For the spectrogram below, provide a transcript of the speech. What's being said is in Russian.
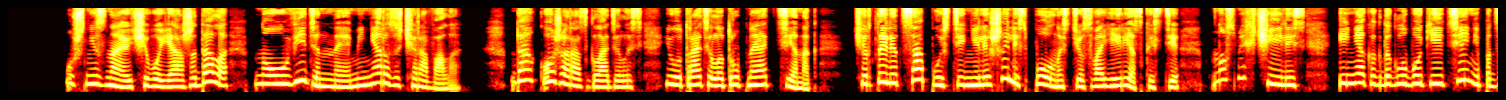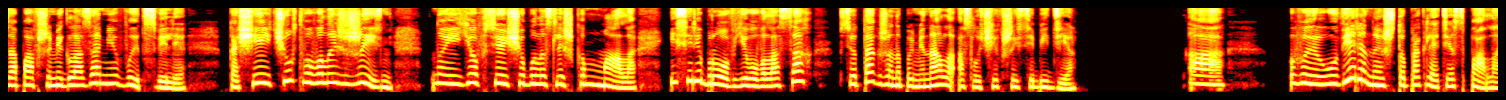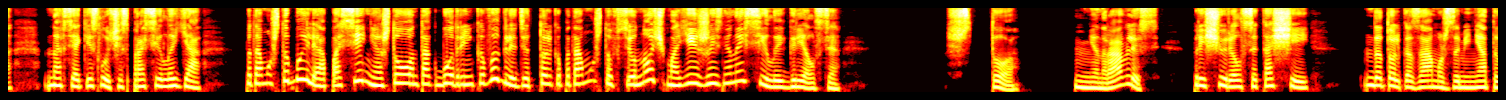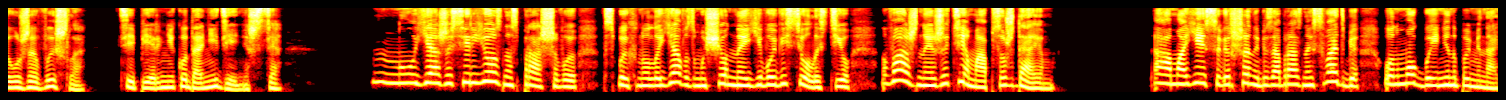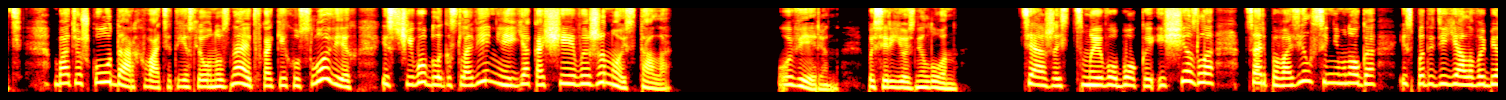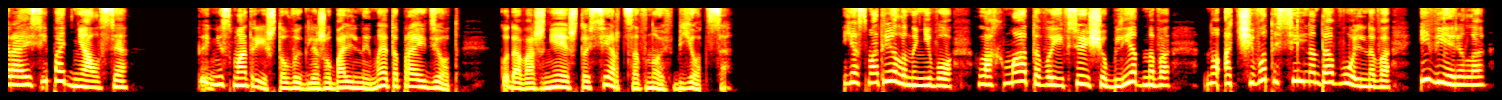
Уж не знаю, чего я ожидала, но увиденное меня разочаровало. Да, кожа разгладилась и утратила трупный оттенок. Черты лица пусть и не лишились полностью своей резкости, но смягчились, и некогда глубокие тени под запавшими глазами выцвели — в Кощее чувствовалась жизнь, но ее все еще было слишком мало, и серебро в его волосах все так же напоминало о случившейся беде. «А вы уверены, что проклятие спало?» — на всякий случай спросила я, потому что были опасения, что он так бодренько выглядит только потому, что всю ночь моей жизненной силой грелся. «Что, не нравлюсь?» — прищурился Кощей. «Да только замуж за меня ты уже вышла. Теперь никуда не денешься». «Ну, я же серьезно спрашиваю», — вспыхнула я, возмущенная его веселостью. «Важные же темы обсуждаем». А о моей совершенно безобразной свадьбе он мог бы и не напоминать. Батюшку удар хватит, если он узнает, в каких условиях, из чьего благословения я Кощеевой женой стала. «Уверен», — посерьезнел он. Тяжесть с моего бока исчезла, царь повозился немного, из-под одеяла выбираясь, и поднялся. «Ты не смотри, что выгляжу больным, это пройдет. Куда важнее, что сердце вновь бьется. Я смотрела на него, лохматого и все еще бледного, но от чего-то сильно довольного, и верила.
